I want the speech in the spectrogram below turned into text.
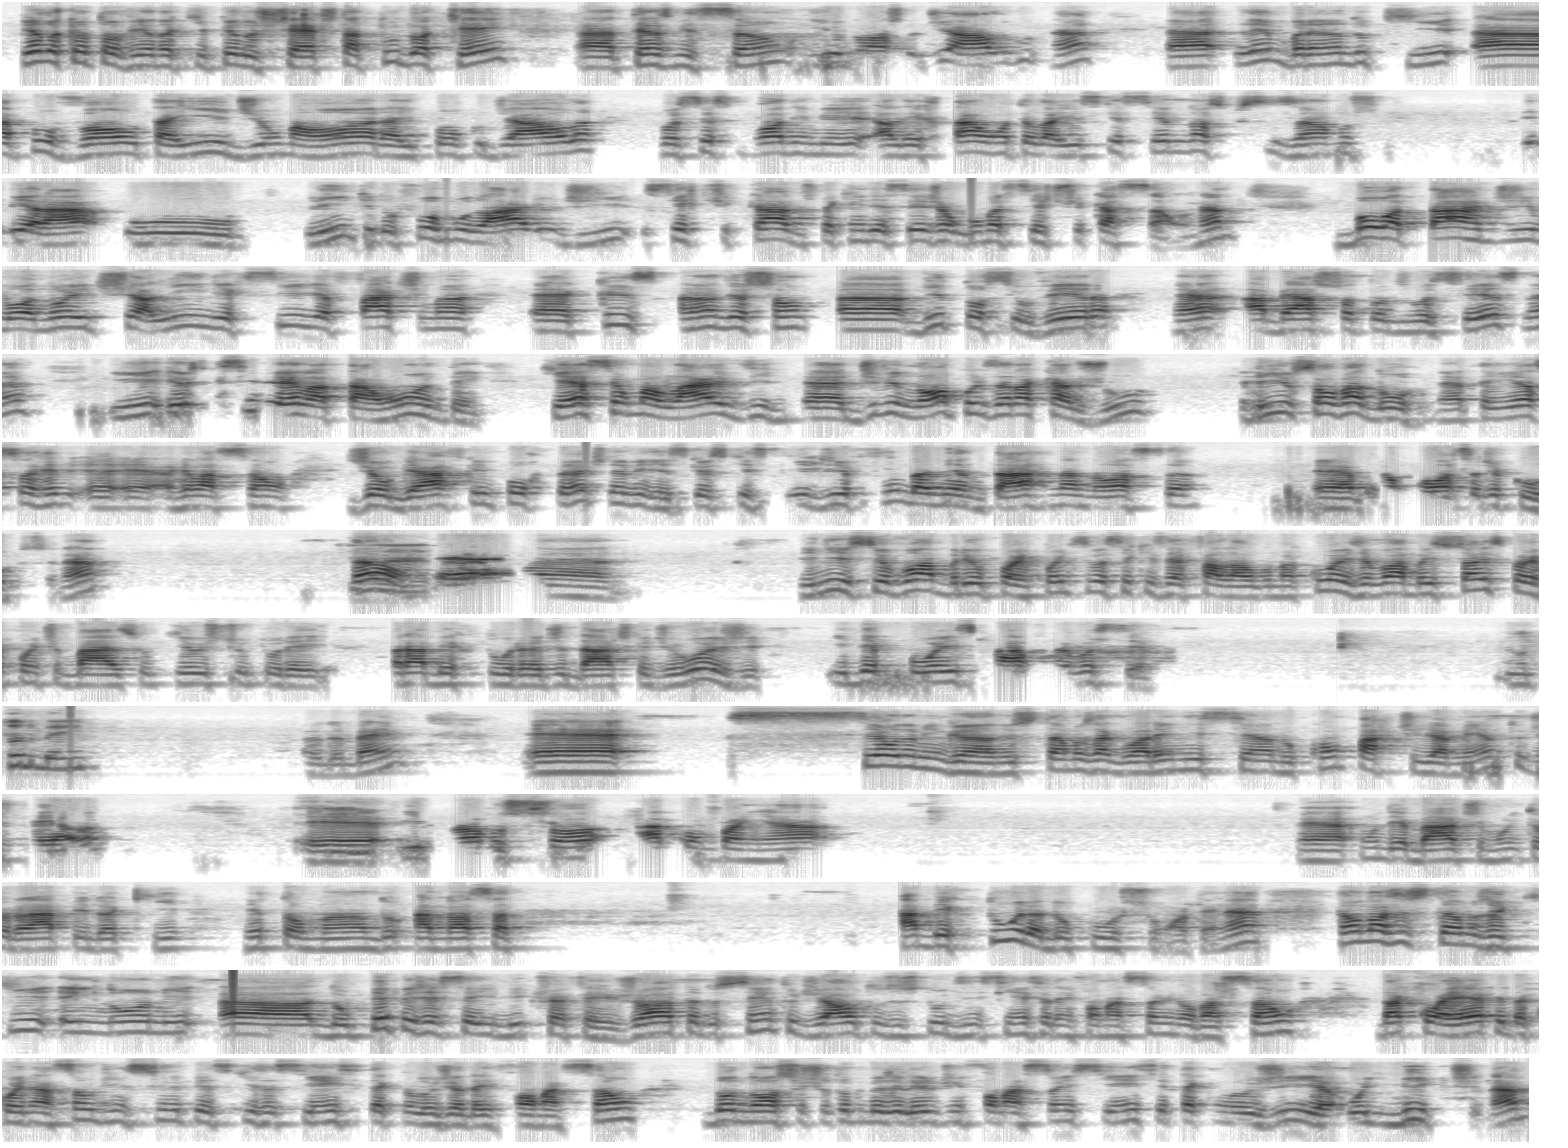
Pelo que eu estou vendo aqui pelo chat, está tudo ok, a transmissão e o nosso diálogo. Né? Uh, lembrando que uh, por volta aí de uma hora e pouco de aula, vocês podem me alertar, ontem eu lá ia esquecendo, nós precisamos liberar o link do formulário de certificados para quem deseja alguma certificação. Né? Boa tarde, boa noite, Aline, Ercília, Fátima, eh, Chris Anderson, uh, Vitor Silveira, né? abraço a todos vocês. Né? E eu esqueci de relatar ontem que essa é uma live eh, Divinópolis, Aracaju, Rio Salvador. Né? Tem essa eh, relação geográfica importante, né, Vinícius, que eu esqueci de fundamentar na nossa proposta de curso. Né? Então, é, Vinícius, eu vou abrir o PowerPoint. Se você quiser falar alguma coisa, eu vou abrir só esse PowerPoint básico que eu estruturei para a abertura didática de hoje e depois passo para você. Não, tudo bem. Tudo bem? É, se eu não me engano, estamos agora iniciando o compartilhamento de tela é, e vamos só acompanhar é, um debate muito rápido aqui, retomando a nossa abertura do curso ontem, né? Então, nós estamos aqui em nome uh, do PPGC IBIC FRJ, do Centro de Altos Estudos em Ciência da Informação e Inovação, da COEP, da Coordenação de Ensino e Pesquisa, Ciência e Tecnologia da Informação, do nosso Instituto Brasileiro de Informação e Ciência e Tecnologia, o IBICT, né?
